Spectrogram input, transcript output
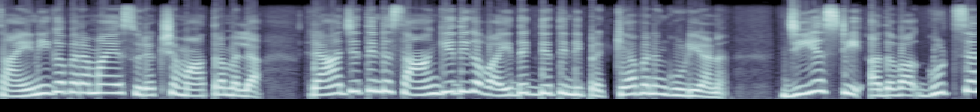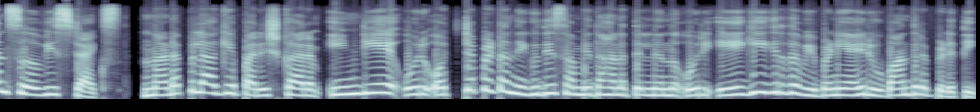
സൈനികപരമായ സുരക്ഷ മാത്രമല്ല രാജ്യത്തിന്റെ സാങ്കേതിക വൈദഗ്ധ്യത്തിന്റെ പ്രഖ്യാപനം കൂടിയാണ്. ജി എസ് ടി അഥവാ ഗുഡ്സ് ആൻഡ് സർവീസ് ടാക്സ് നടപ്പിലാക്കിയ പരിഷ്കാരം ഇന്ത്യയെ ഒരു ഒറ്റപ്പെട്ട നികുതി സംവിധാനത്തിൽ നിന്ന് ഒരു ഏകീകൃത വിപണിയായി രൂപാന്തരപ്പെടുത്തി.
